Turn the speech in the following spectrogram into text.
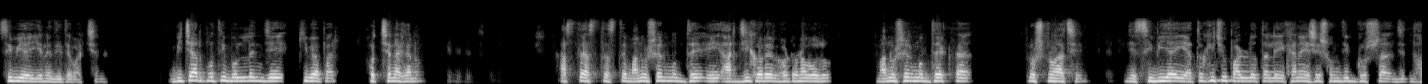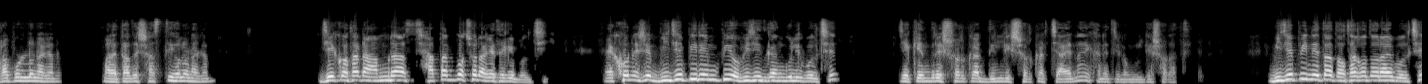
সিবিআই এনে দিতে পারছে না। বিচারপতি বললেন যে কি ব্যাপার? হচ্ছে না কেন? আস্তে আস্তে আস্তে মানুষের মধ্যে এই আরজি করের ঘটনা বলো। মানুষের মধ্যে একটা প্রশ্ন আছে যে, সিবিআই এত কিছু পারল, তাহলে এখানে এসে সন্দীপ ঘোষরা ধরা পড়ল না কেন? মানে তাদের শাস্তি হলো না কেন? যে কথাটা আমরা সাত আট বছর আগে থেকে বলছি, এখন এসে বিজেপির এমপি অভিজিৎ গাঙ্গুলি বলছে যে, কেন্দ্রের সরকার দিল্লির সরকার চায় না, এখানে তৃণমূলকে সরাতে। বিজেপি নেতা তথাগত রায় বলছে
